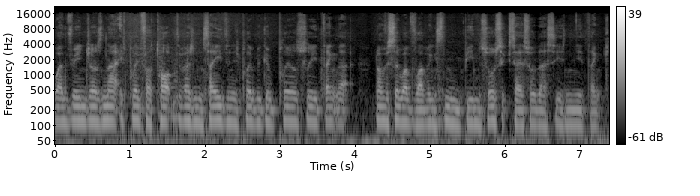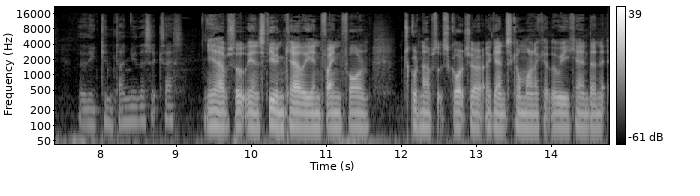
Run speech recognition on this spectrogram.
with Rangers and that. He's played for top division sides and he's played with good players, so you'd think that, and obviously, with Livingston being so successful this season, you'd think that they continue the success. Yeah, absolutely. And Stephen Kelly in fine form scored an absolute scorcher against Kilmarnock at the weekend, and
